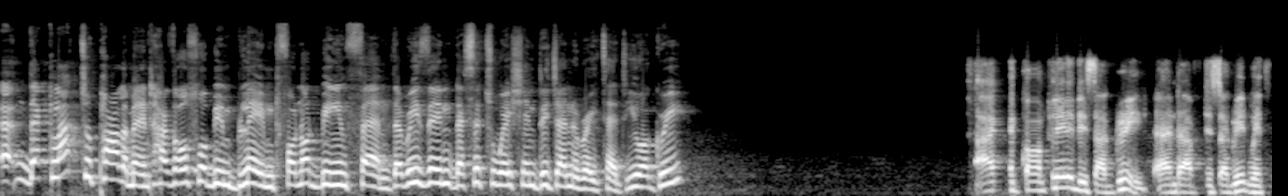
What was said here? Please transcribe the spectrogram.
Uh, the clerk to Parliament has also been blamed for not being firm, the reason the situation degenerated. You agree? I completely disagree, and I've disagreed with,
